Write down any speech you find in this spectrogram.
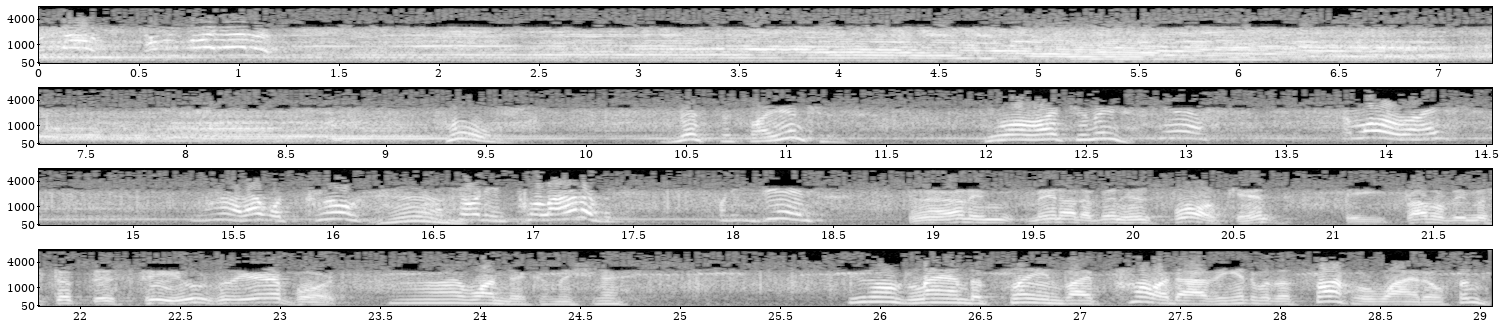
Look out! He's coming right at us! Oh, missed us by inches. You all right, Jimmy? Yeah, I'm all right. Wow, that was close. Yeah. I thought he'd pull out of it, but he did. Well, it may not have been his fault, Kent. He probably mistook this field for the airport. Oh, I wonder, Commissioner. You don't land a plane by power diving it with a throttle wide open.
